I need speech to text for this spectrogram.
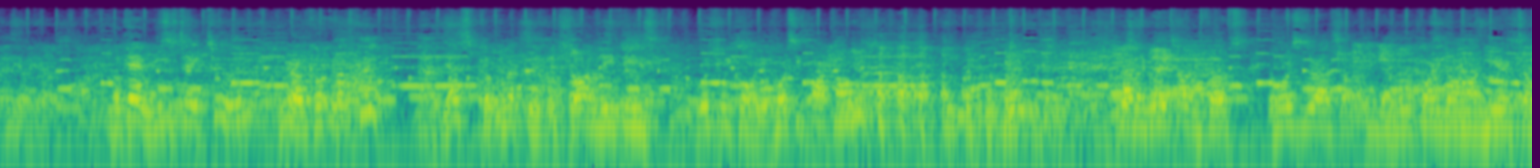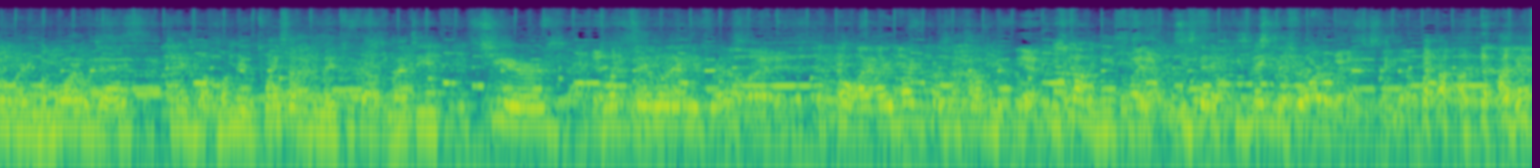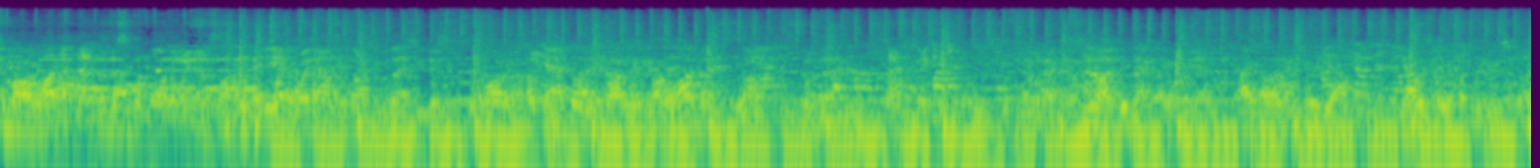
Okay, well, this is take two. We are on Coconut Creek. Yes, Coconut Creek. It's Shawn Leahy's, what should we call it, your horsey park home? Having a great time, folks. The horses are outside. We got a little party going on here celebrating Memorial Day. Today's what, Monday, the 27th of May, 2019. Cheers. Would you like to say hello to any of your friends? Oh, I, I invited President Trump here. Yeah. He's coming. He's, The White House. This he's, is gonna, he's making the the trip. Florida White House, just so you know. I've been to Mar-a-Lago. this is the Florida White House. You have the White House in Washington D.C. This is the Florida. Florida. Okay, I thought it was Mar- Mar-a-Lago. That's a vacation. though. This is the Florida. You know, I've been there. Yeah. I, oh, I got to show you. Yeah, yeah, I was there a couple of years ago.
